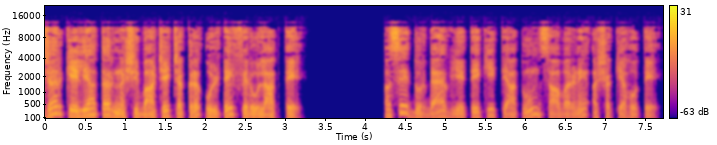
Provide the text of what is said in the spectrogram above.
जर केल्या तर नशिबाचे चक्र उलटे फिरू लागते. असे दुर्दैव येते की त्यातून सावरणे अशक्य होते.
